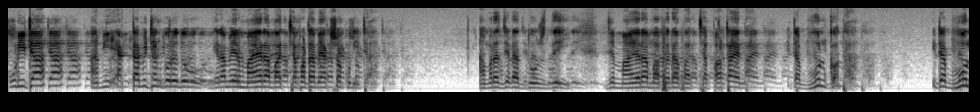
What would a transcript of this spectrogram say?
কুড়িটা, আমি একটা মিটিং করে দেবো। গ্রামের মায়েরা বাচ্চা পাঠাবে একশো কুড়িটা। আমরা যেটা দোষ দেই, যে মায়েরা বাপেরা বাচ্চা পাঠায় না, এটা ভুল কথা। এটা ভুল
